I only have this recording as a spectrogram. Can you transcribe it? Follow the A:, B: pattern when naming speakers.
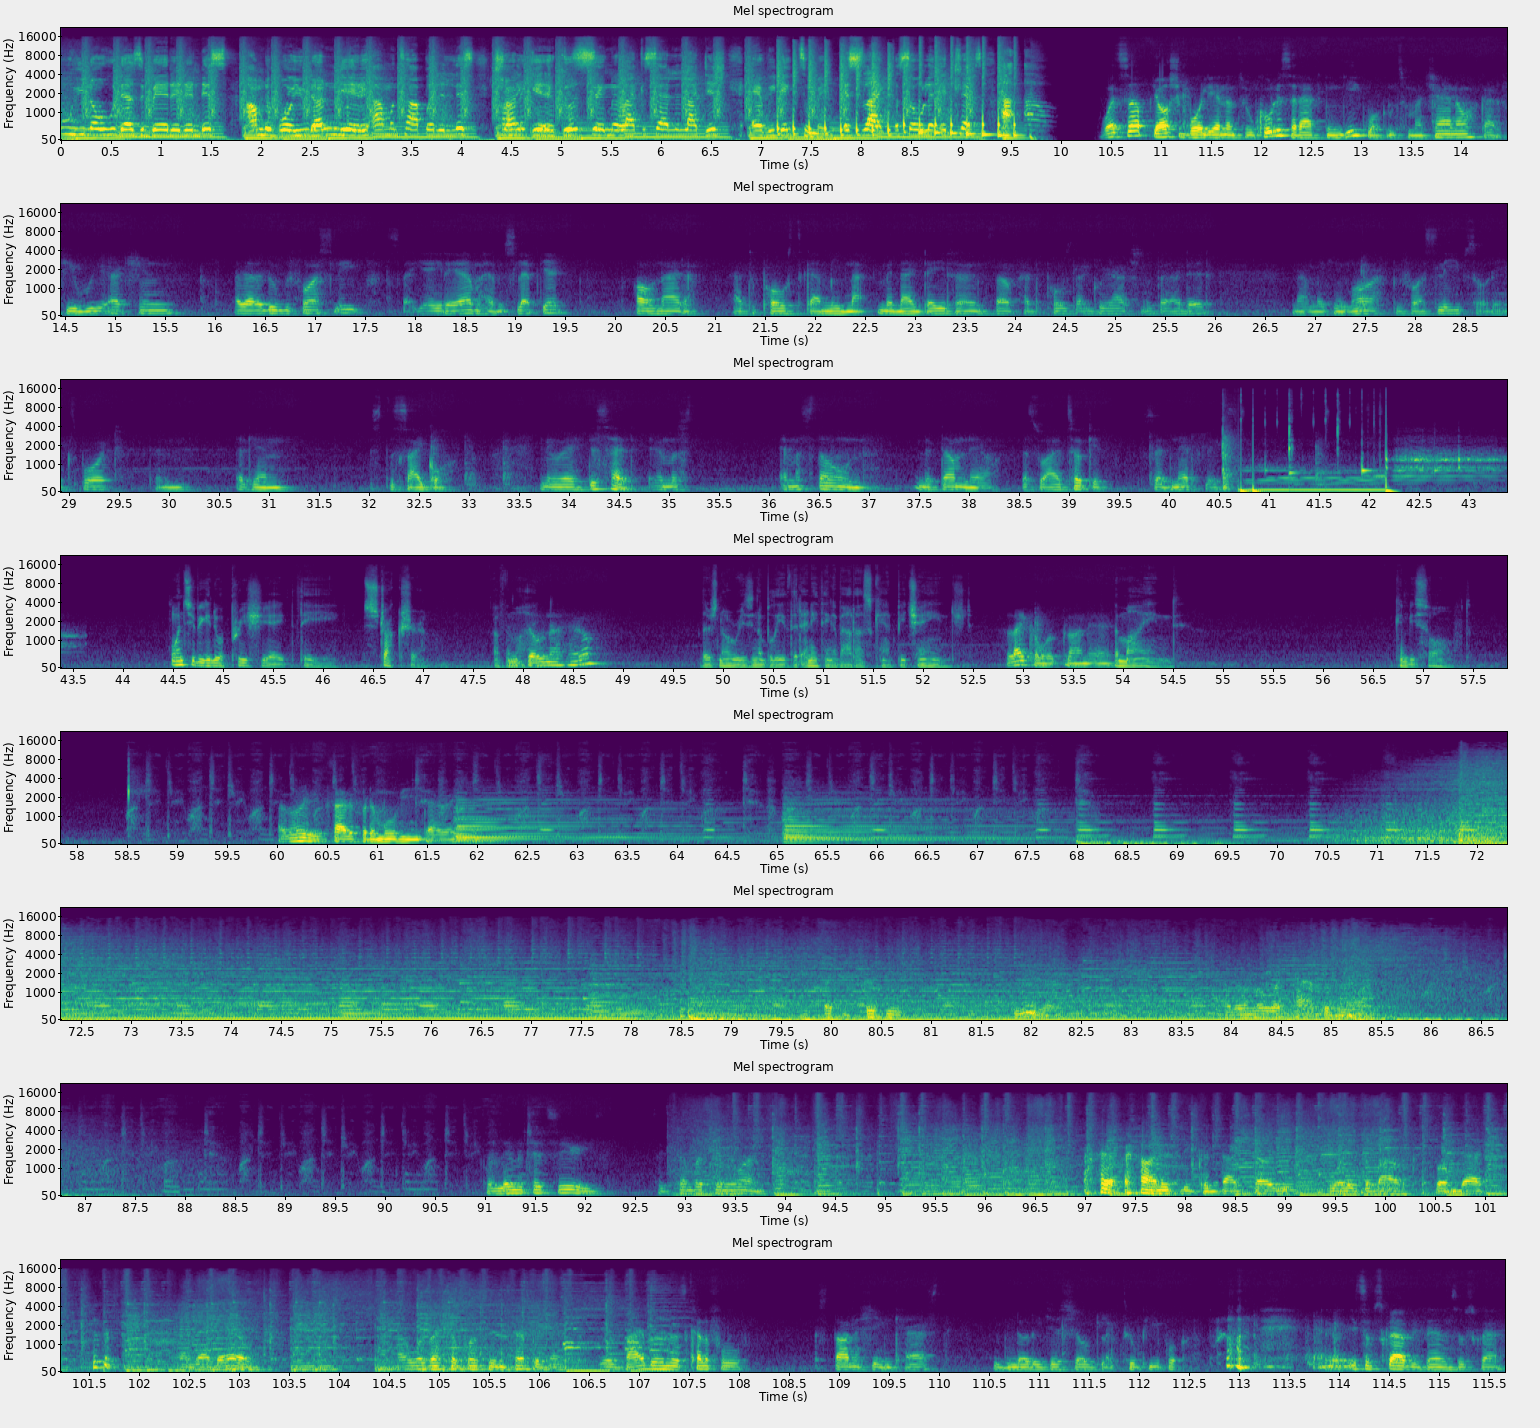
A: Who you know who does it better than this? I'm the boy you done did it. I'm on top of the list, trying to get a good signal like a satellite dish every day to me. It's like a solar eclipse. Ah, ah.
B: What's up, y'all? It's your boy Leon from Coolest South African Geek. Welcome to my channel. Got a few reactions I gotta do before I sleep. It's like 8 a.m. I haven't slept yet. All nighter. Had to post, got midnight, midnight data and stuff. Had to post like reactions that I did. Now I'm making more before I sleep, so they export. Then again, it's the cycle. Anyway, this had Emma, Emma Stone in the thumbnail. That's why I took it. It said Netflix.
C: Once you begin to appreciate the structure of the
B: And
C: mind,
B: Jonah Hill.
C: there's no reason to believe that anything about us can't be changed.
B: I like her with blonde hair.
C: The mind can be solved.
B: I'm really excited for the movie season. I don't know what's happening. The limited series, September 21. I honestly could not tell you what it's about from that. and goddamn. How was I supposed to interpret that? It was vibrant, was colorful, astonishing cast, even though they just showed like two people. anyway, subscribe if you haven't subscribed.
